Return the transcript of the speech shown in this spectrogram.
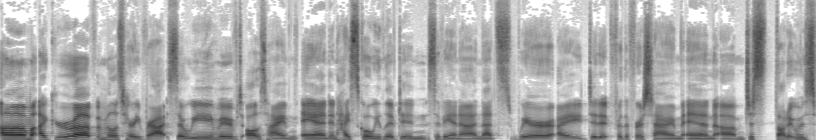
um, I grew up a military brat, so we moved all the time. And in high school, we lived in Savannah, and that's where I did it for the first time. And um, just thought it was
